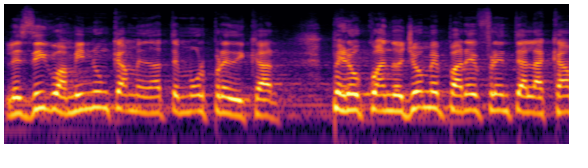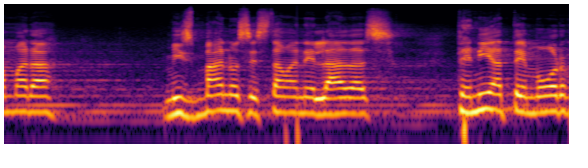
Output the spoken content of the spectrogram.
les digo, a mí nunca me da temor predicar. Pero cuando yo me paré frente a la cámara, mis manos estaban heladas, tenía temor.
